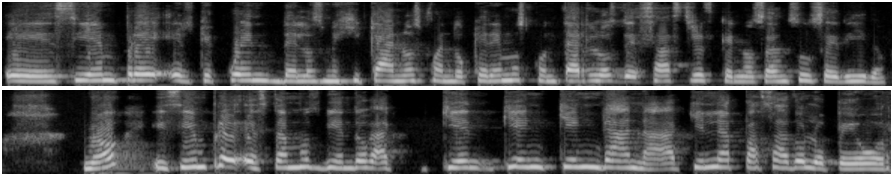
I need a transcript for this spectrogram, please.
eh, siempre el que cuente de los mexicanos cuando queremos contar los desastres que nos han sucedido, ¿no? Y siempre estamos viendo a quién, quién, quién gana, a quién le ha pasado lo peor.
